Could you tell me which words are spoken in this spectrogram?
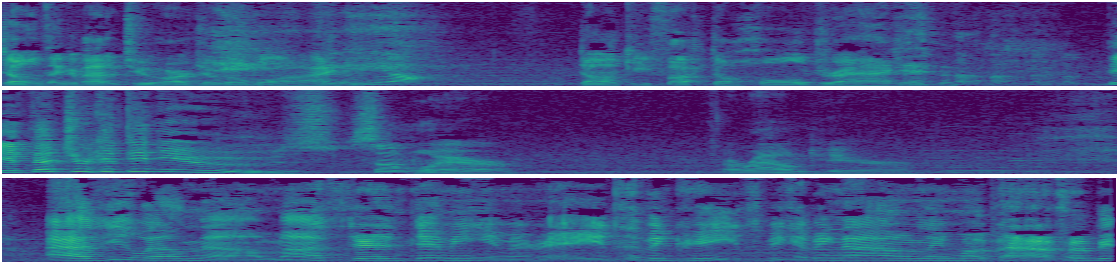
Don't think about it too hard, you'll go blind. Yeah. Donkey fucked a whole dragon. The adventure continues somewhere around here. As you well know, monster and demi-human raids have increased, becoming not only more powerful, but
